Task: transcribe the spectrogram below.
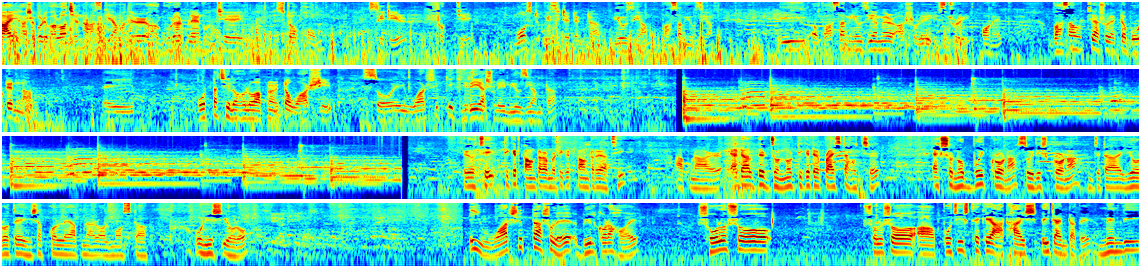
High আশা করি ভালো আছেন। আজকে আমাদের ঘোরার প্ল্যান হচ্ছে স্টকহোম সিটির সবচেয়ে মোস্ট ভিজিটেড একটা মিউজিয়াম ভাসা মিউজিয়াম এই ভাসা মিউজিয়ামের আসলে হিস্ট্রি অনেক। ভাসা হচ্ছে আসলে একটা বোটের নাম। এই বোটটা ছিল হলো আপনার একটা ওয়ারশিপ সো এই ওয়ারশিপকে ঘিরেই আসলে এই মিউজিয়ামটা এই হচ্ছে টিকিট কাউন্টার, আমরা টিকিট কাউন্টারে আছি। আপনার অ্যাডাল্টদের জন্য টিকিটের প্রাইসটা হচ্ছে একশো নব্বই ক্রোনা সুইডিশ ক্রোনা, যেটা ইউরোতে হিসাব করলে আপনার অলমোস্ট উনিশ ইউরো। এই ওয়ারশিপটা আসলে বিল করা হয় ষোলোশো ষোলোশো পঁচিশ থেকে আঠাইশ এই টাইমটাতে মেনলি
